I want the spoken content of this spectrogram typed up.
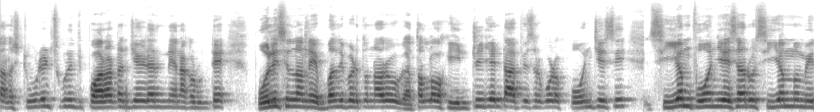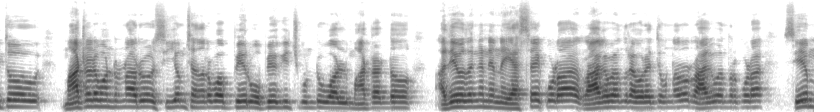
తన స్టూడెంట్స్ గురించి పోరాటం చేయడానికి నేను అక్కడ ఉంటే పోలీసులు నన్ను ఇబ్బంది పెడుతున్నారు. గతంలో ఒక ఇంటెలిజెంట్ ఆఫీసర్ కూడా ఫోన్ చేసి సీఎం ఫోన్ చేశారు. సీఎం మీతో మాట్లాడమంటున్నారు. సీఎం చంద్రబాబు పేరు ఉపయోగించుకుంటూ వాళ్ళు మాట్లాడడం. అదేవిధంగా నిన్న ఎస్ఐ కూడా రాఘవేంద్ర ఎవరైతే ఉన్నారో రాఘవేంద్ర కూడా సేమ్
